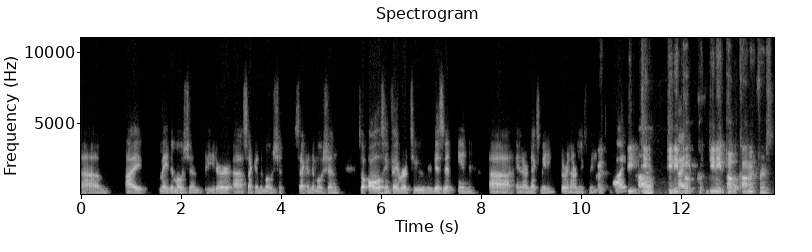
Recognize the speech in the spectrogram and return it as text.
um, I made the motion, Peter uh, second the motion, second the motion. So all those in favor to revisit in uh, in our next meeting, during our next meeting? Right. Aye. Do you- do you- do you need, Aye. public- do you need public comment first?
